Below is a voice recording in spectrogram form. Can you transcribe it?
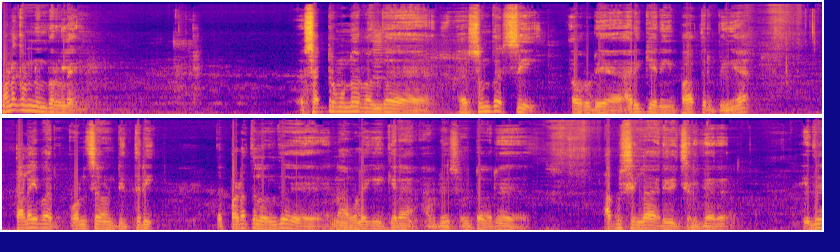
வணக்கம் நண்பர்களே. சற்று முன்னர் வந்த சுந்தர் சி அவருடைய அறிக்கையை நீங்கள் பார்த்துருப்பீங்க. தலைவர் ஒன் செவன்ட்டி த்ரீ இந்த படத்தில் வந்து நான் உலகிக்கிறேன் அப்படின்னு சொல்லிட்டு அவர் அபிஷியலாக அறிவிச்சிருக்காரு. இது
